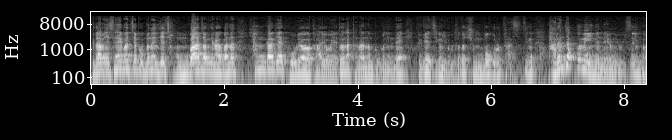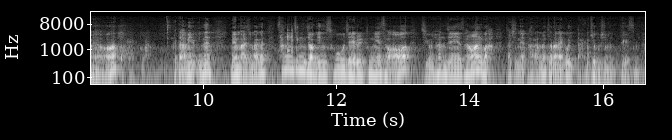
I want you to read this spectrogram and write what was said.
그다음에 세 번째 부분은 이제 정과정이라고 하는 향각의 고려 가요에도 나타나는 부분인데 그게 지금 여기서도 중복으로 다 지금 다른 작품에 있는 내용이 여기 쓰인 거예요. 그 다음에 여기는 맨 마지막은 상징적인 소재를 통해서 지금 현재의 상황과 자신의 바람을 드러내고 있다. 이렇게 보시면 되겠습니다.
